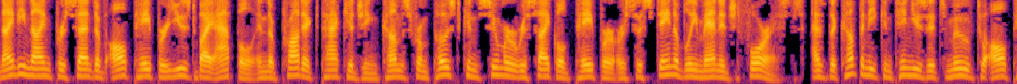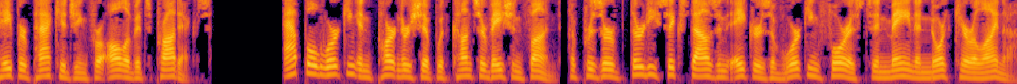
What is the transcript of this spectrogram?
99% of all paper used by Apple in the product packaging comes from post consumer recycled paper or sustainably managed forests, as the company continues its move to all paper packaging for all of its products. Apple working in partnership with Conservation Fund, have preserved 36,000 acres of working forests in Maine and North Carolina.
